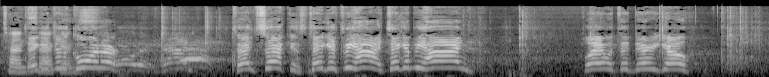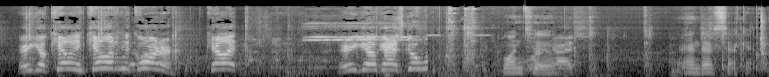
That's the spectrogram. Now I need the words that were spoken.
Ten Take seconds. it to the corner. Ten seconds. Take it behind. Take it behind. Play with it. There you go. There you go. Kill it. Kill it in the corner. Kill it. There you go, guys. Go. One two. guys. End of second.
